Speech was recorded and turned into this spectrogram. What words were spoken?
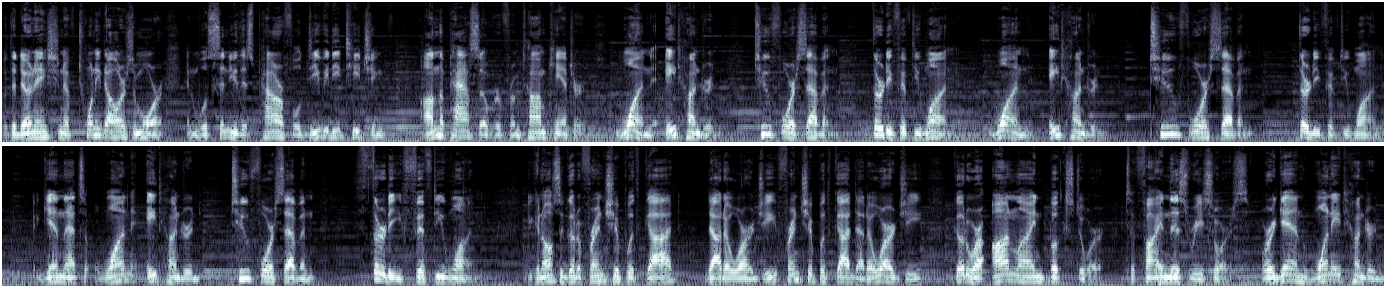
with a donation of $20 or more, and we'll send you this powerful DVD teaching on the Passover from Tom Cantor. 1 800 247 3051. 1 800 247 3051. Again, that's 1 800 247 3051. You can also go to friendshipwithgod.org, friendshipwithgod.org, go to our online bookstore to find this resource. Or again, 1 800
